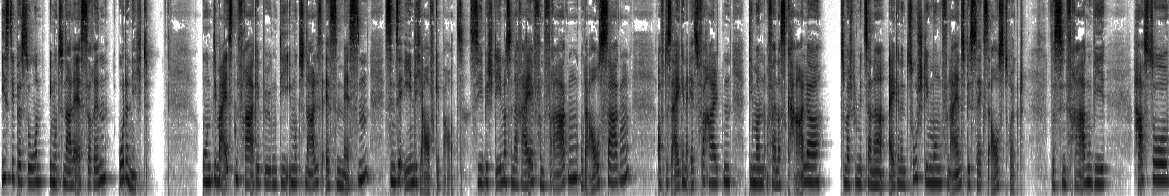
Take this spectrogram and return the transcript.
ist die Person emotionale Esserin oder nicht. Und die meisten Fragebögen, die emotionales Essen messen, sind sehr ähnlich aufgebaut. Sie bestehen aus einer Reihe von Fragen oder Aussagen auf das eigene Essverhalten, die man auf einer Skala zum Beispiel mit seiner eigenen Zustimmung von eins bis sechs ausdrückt. Das sind Fragen wie, hast du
